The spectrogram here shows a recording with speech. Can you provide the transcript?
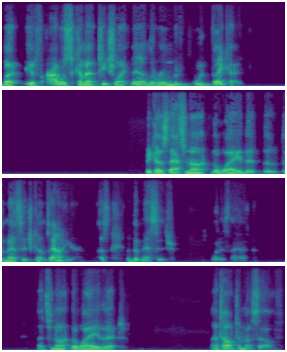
but if I was to come out and teach like them, the room would, would vacate. Because that's not the way that the, the message comes out here. That's the message. What is that? That's not the way that I talk to myself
